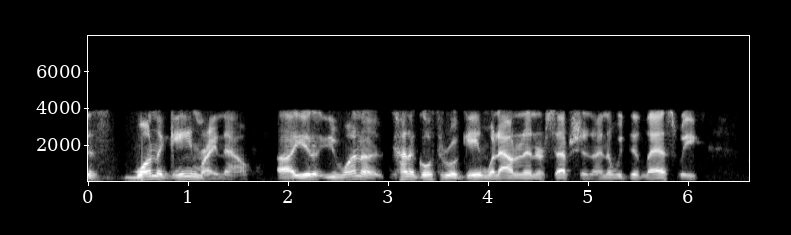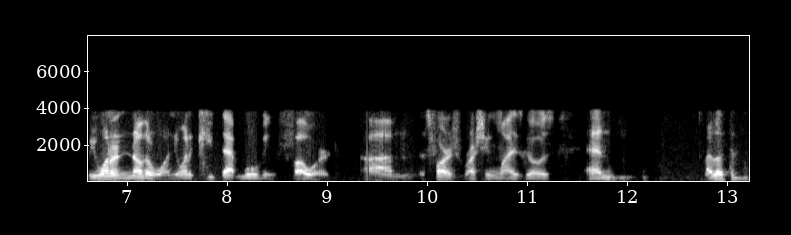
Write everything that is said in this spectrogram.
is one a game right now. Uh, you you want to kind of go through a game without an interception. I know we did last week. You want another one. You want to keep that moving forward. Um, as far as rushing wise goes, and I looked at the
